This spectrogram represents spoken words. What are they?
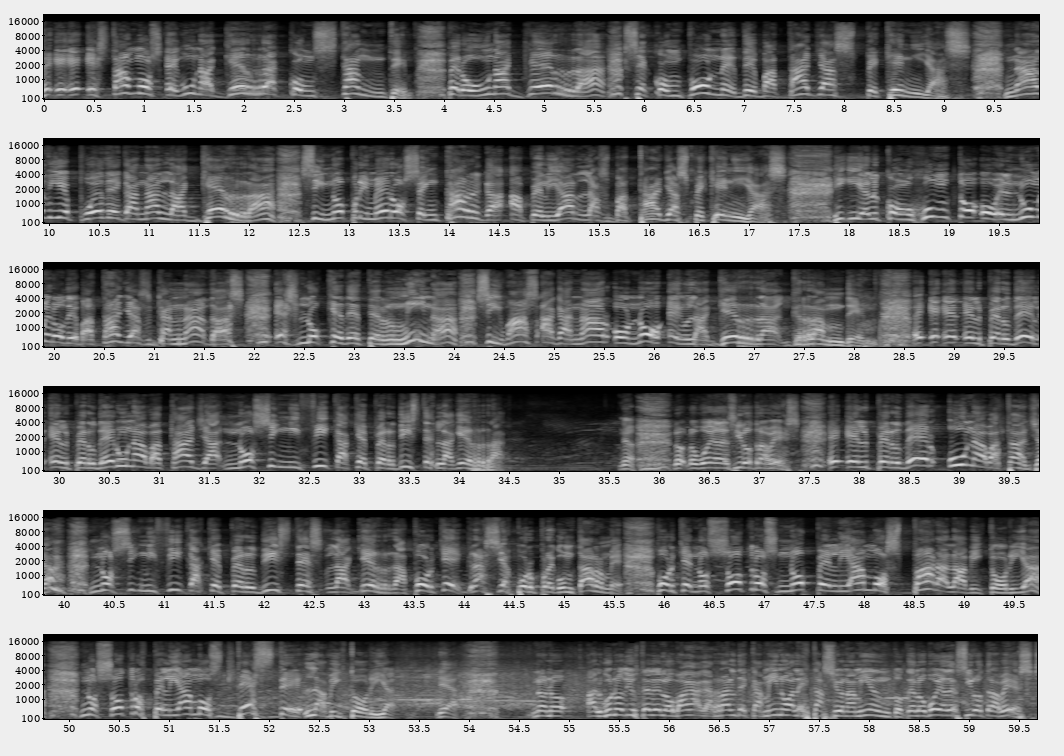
Eh, estamos en una guerra constante, pero una guerra se compone de batallas pequeñas. Nadie puede ganar la guerra si no primero se encarga a pelear las batallas pequeñas. Y, el conjunto o el número de batallas ganadas es lo que determina si vas a ganar o no en la guerra grande. Eh, eh, El, el perder, el perder una batalla no significa que perdiste la guerra. Lo, lo voy a decir otra vez. E- El perder una batalla no significa que perdiste la guerra. ¿Por qué? Gracias por preguntarme. Porque nosotros no peleamos para la victoria. Nosotros peleamos desde la victoria. No, no, algunos de ustedes lo van a agarrar de camino al estacionamiento. Te lo voy a decir otra vez.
